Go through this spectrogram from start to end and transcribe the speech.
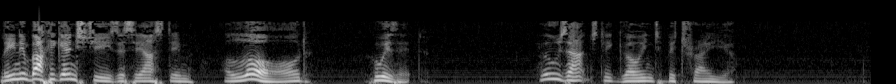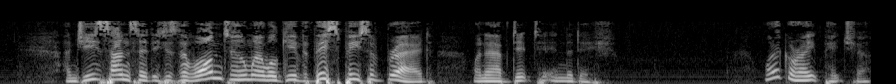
Leaning back against Jesus, he asked him, Lord, who is it? Who's actually going to betray you? And Jesus answered, It is the one to whom I will give this piece of bread when I have dipped it in the dish. What a great picture.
